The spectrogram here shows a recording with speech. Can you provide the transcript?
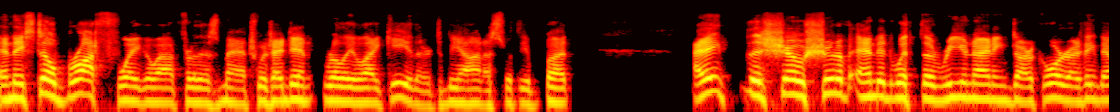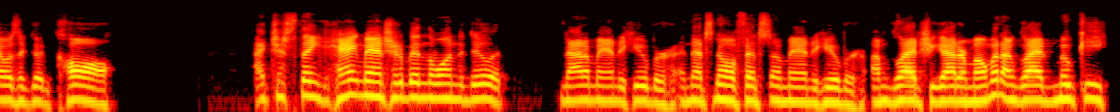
and they still brought Fuego out for this match, which I didn't really like either, to be honest with you. But I think the show should have ended with the reuniting Dark Order. I think that was a good call. I just think Hangman should have been the one to do it, not Amanda Huber. And that's no offense to Amanda Huber. I'm glad she got her moment. I'm glad Mookie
